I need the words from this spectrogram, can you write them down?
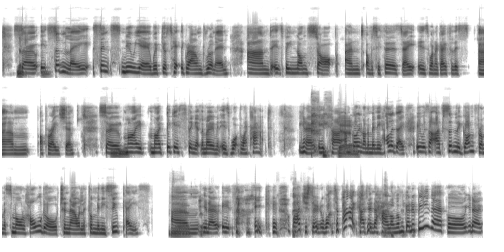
Yeah. So it's suddenly since New Year we've just hit the ground running, and it's been non-stop. And obviously Thursday is when I go for this um, operation. So mm. my my biggest thing at the moment is what do I pack? You know, it's uh, yeah. I'm going on a mini holiday. It was like I've suddenly gone from a small hold all to now a little mini suitcase. Um, you know, it's like, well, I just don't know what to pack. I don't know how long I'm going to be there for. You know,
